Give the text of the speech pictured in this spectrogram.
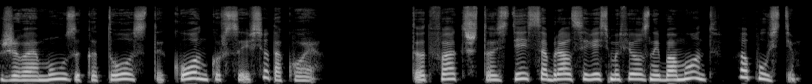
живая музыка, тосты, конкурсы и все такое. Тот факт, что здесь собрался весь мафиозный бомонд, опустим,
